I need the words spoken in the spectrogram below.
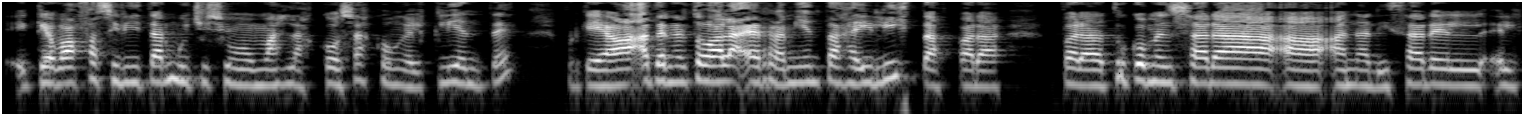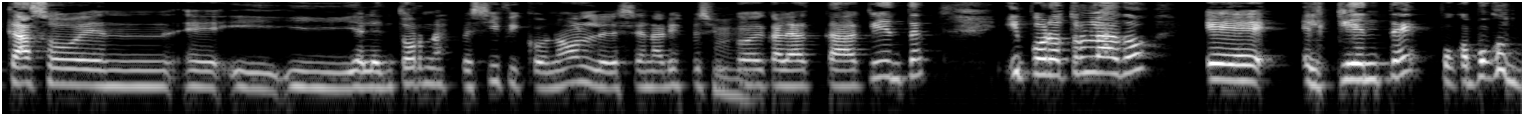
eh, que va a facilitar muchísimo más las cosas con el cliente, porque ya va a tener todas las herramientas ahí listas para, para tú comenzar a, analizar el, caso en, eh, y, el entorno específico, ¿no? El escenario específico de cada, cliente. Y por otro lado, eh, el cliente, poco a poco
